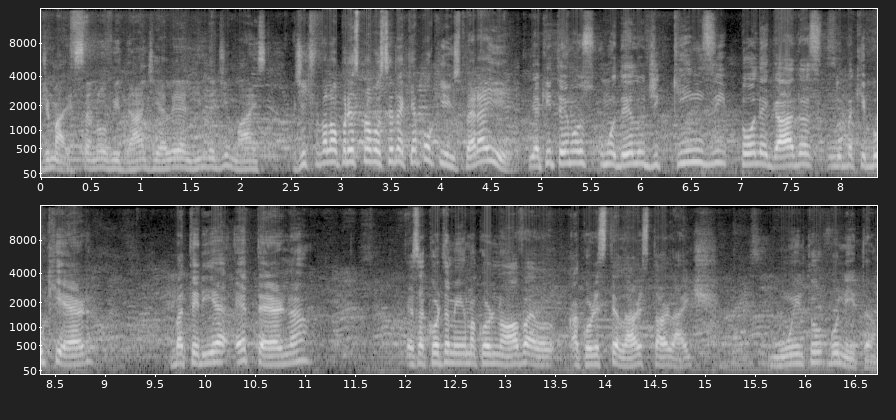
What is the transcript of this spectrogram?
Demais. Essa novidade, ela é linda demais. A gente vai falar o preço para você daqui a pouquinho, espera aí. E aqui temos o modelo de 15 polegadas do MacBook Air, bateria eterna. Essa cor também é uma cor nova, a cor estelar, Starlight, muito bonita.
